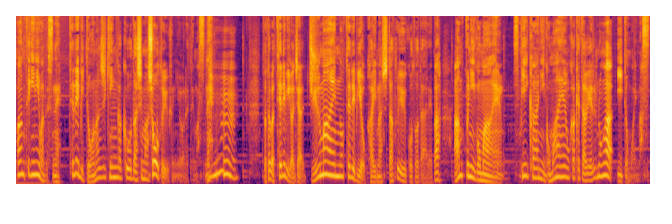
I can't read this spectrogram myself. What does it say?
般的にはですねテレビと同じ金額を出しましょうというふうに言われてますね。うん例えばテレビがじゃあ10万円のテレビを買いましたということであればアンプに5万円スピーカーに5万円をかけてあげるのがいいと思います。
